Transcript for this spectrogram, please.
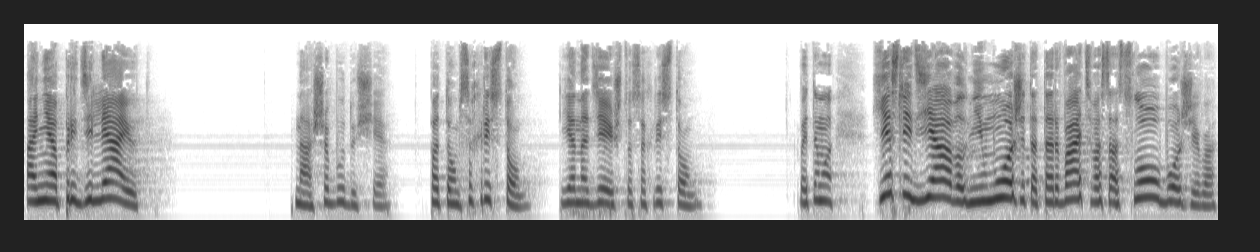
они определяют наше будущее. Потом со Христом. Я надеюсь, что со Христом. Поэтому, если дьявол не может оторвать вас от Слова Божьего,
